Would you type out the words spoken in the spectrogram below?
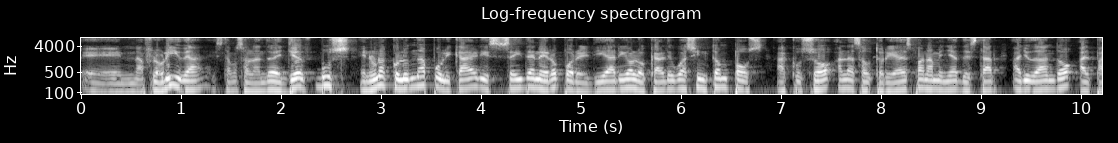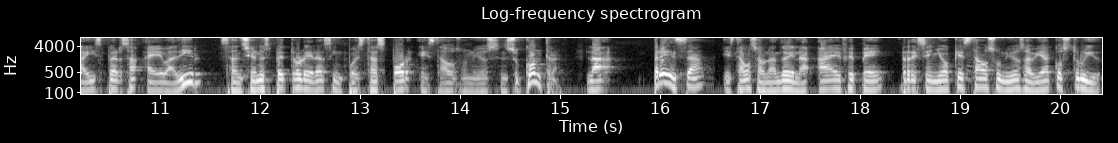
eh, en la Florida, estamos hablando de Jeff Bush, en una columna publicada el 16 de enero por el diario local de Washington Post, acusó a las autoridades panameñas de estar ayudando al país persa a evadir sanciones petroleras impuestas por Estados Unidos en su contra. La prensa, estamos hablando de la AFP, reseñó que Estados Unidos había construido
